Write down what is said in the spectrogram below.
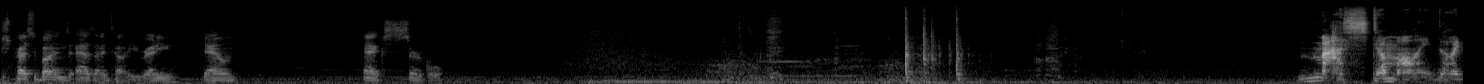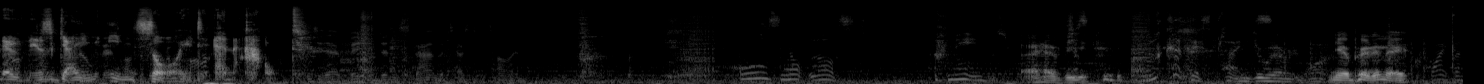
Just press the buttons as I tell you. Ready? Down. X circle. Mastermind, I know this game inside and out. Pity their vision didn't stand the test of time. All's not lost. I mean, I have the. Look at this place. Do whatever you want. yeah, put it in there. Quite the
